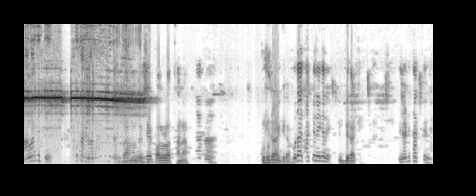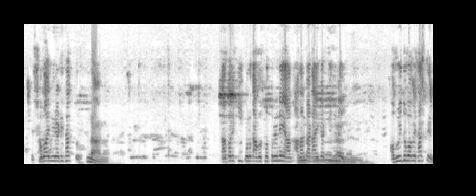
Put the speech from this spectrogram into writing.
বাংলাদেশে? কোথায়? বাংলাদেশে? বাংলাদেশে কলরা থানা। হ্যাঁ। কুসুডাঙ্গা গ্রাম। কোথায় থাকতেন এখানে? বিরাটি। বিরাটি থাকতেন? সবাই বিরাটি থাকতো? না না না। তারপরে কি কোনো কাগজপত্র নেই? আধার কার্ড আই কার্ড কিছু নেই। অবৈধভাবে থাকতেন?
